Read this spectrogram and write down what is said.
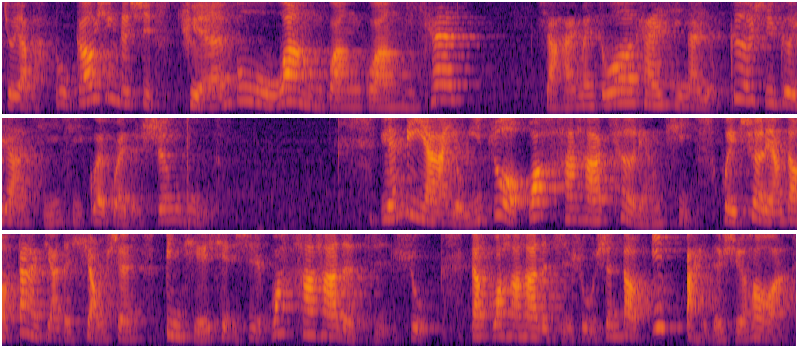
就要把不高兴的事全部忘光光。你看。小孩们多开心呐、有各式各样奇奇怪怪的生物呢。园里呀、有一座哇哈哈测量器，会测量到大家的笑声，并且显示哇哈哈的指数。当哇哈哈的指数升到一百的时候啊，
